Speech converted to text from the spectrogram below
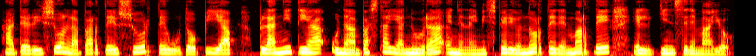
aterrizó en la parte sur de Utopía Planitia, una vasta llanura en el hemisferio norte de Marte, el 15 de mayo.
